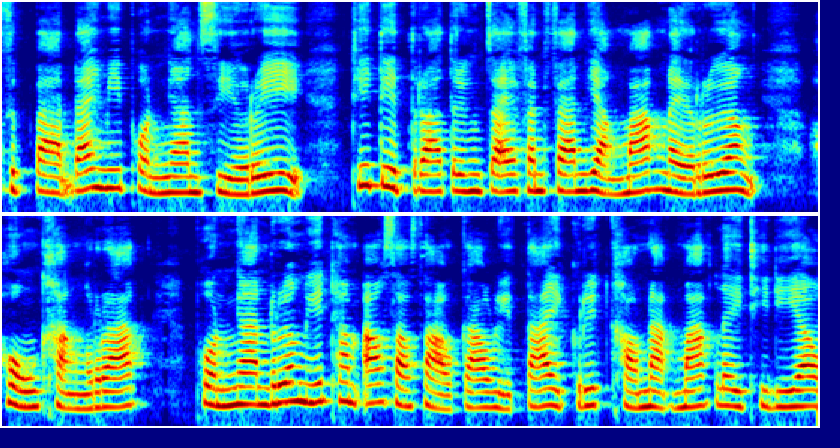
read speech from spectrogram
2018 ได้มีผลงานซีรีส์ที่ติดตราตรึงใจแฟนๆ อย่างมากในเรื่อง หงขังรัก ผลงานเรื่องนี้ทำเอาสาวๆเกาหลีใต้กรี๊ดเขาหนักมากเลยทีเดียว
